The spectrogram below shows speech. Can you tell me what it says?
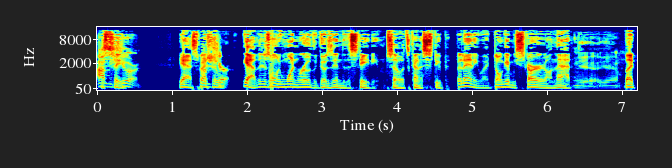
I'm Say- sure. Yeah, especially sure. yeah, there's only one road that goes into the stadium, so it's kind of stupid. But anyway, don't get me started on that. Yeah, yeah. But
